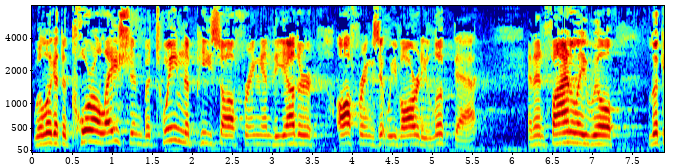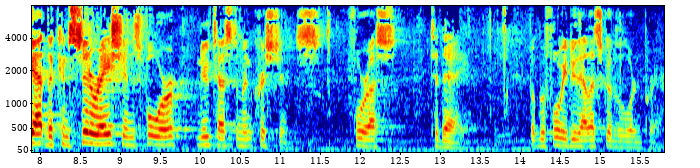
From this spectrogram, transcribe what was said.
We'll look at the correlation between the peace offering and the other offerings that we've already looked at. And then finally, we'll look at the considerations for New Testament Christians for us today. But before we do that, let's go to the Lord in prayer.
